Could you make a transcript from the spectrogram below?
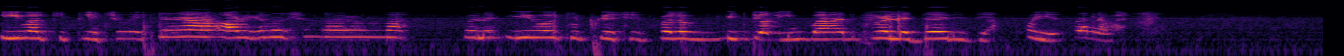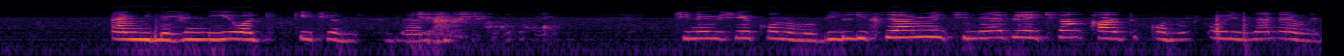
İyi vakit geçirmek için yani arkadaşlarımla böyle iyi vakit geçirip böyle videolayayım bari böyle deriz ya. O yüzden evet. Ben bile şimdi iyi vakit geçiyorum sizlerle. İçine bir şey konulur. Bilgisayarın içine bir ekran kartı konur. O yüzden evet.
